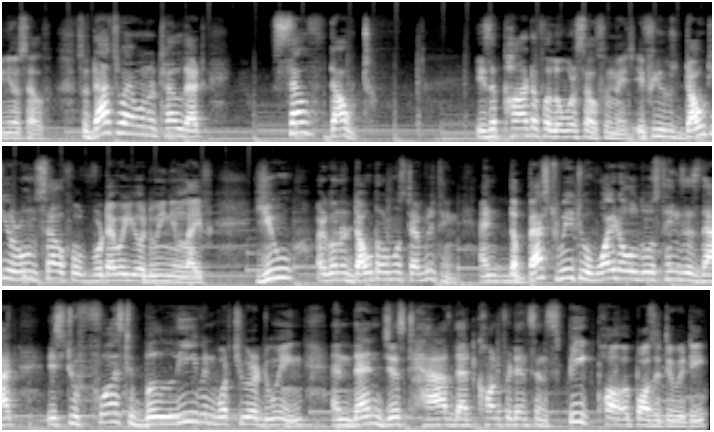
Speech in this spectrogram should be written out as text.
in yourself. So that's why I want to tell that self doubt is a part of a lower self image. If you doubt your own self of whatever you are doing in life, you are going to doubt almost everything. And the best way to avoid all those things is that is to first believe in what you are doing and then just have that confidence and speak po- positivity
